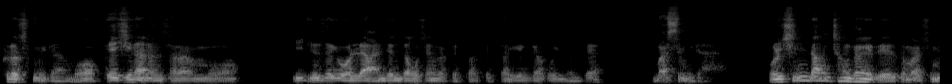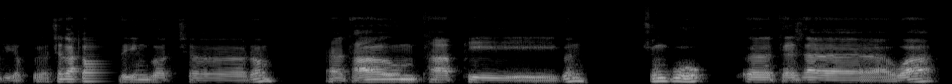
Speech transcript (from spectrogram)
그렇습니다. 뭐 배신하는 사람, 뭐 이준석이 원래 안 된다고 생각했다 어쨌다 얘기하고 있는데 맞습니다. 오늘 신당 창당에 대해서 말씀을 드렸고요. 제가 아까 드린 것처럼 어, 다음 타픽은 중국 어, 대사와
